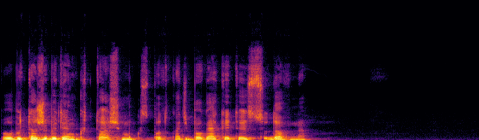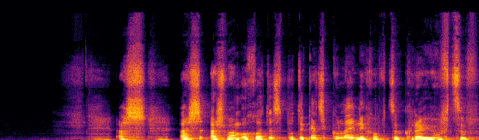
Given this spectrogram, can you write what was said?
Byłoby to, żeby ten ktoś mógł spotkać Boga. Jakie to jest cudowne. Aż, aż, aż mam ochotę spotykać kolejnych obcokrajowców.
